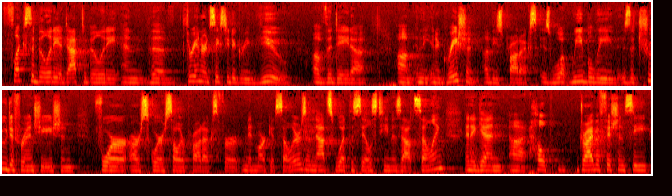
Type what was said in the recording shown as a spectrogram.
flexibility, adaptability, and the 360 degree view of the data um, and the integration of these products is what we believe is the true differentiation for our Square seller products for mid market sellers, and that's what the sales team is out selling. And again, uh, help drive efficiency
